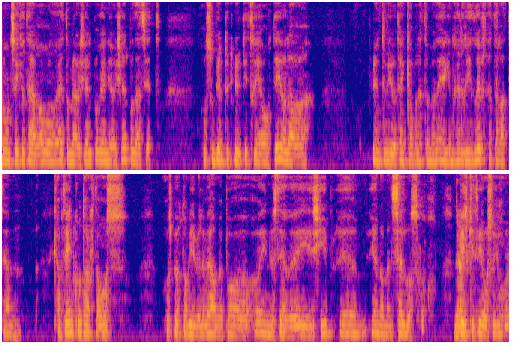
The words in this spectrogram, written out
noen sekretærer og ettermiddagshjelp og rengjøringshjelp, og that's it. Og så begynte Knut i 83, og da begynte vi å tenke på dette med egen rederidrift etter at en kaptein kontakta oss og spurte om vi ville være med på å investere i skip eh, gjennom en selvlåser, Ja. hvilket vi også gjorde.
